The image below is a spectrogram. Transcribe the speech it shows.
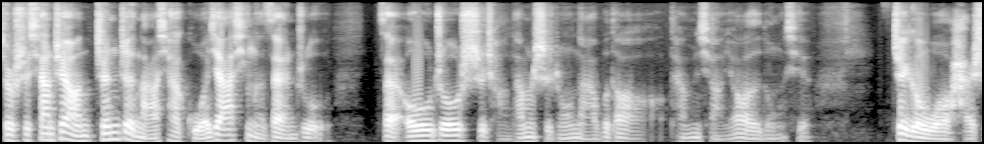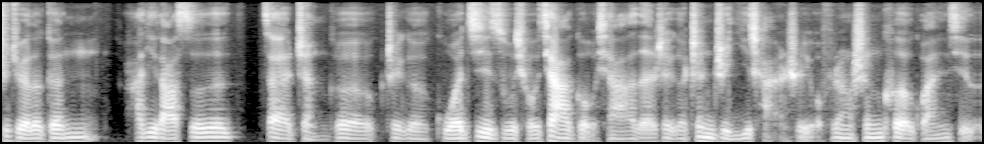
就是像这样真正拿下国家性的赞助。在欧洲市场，他们始终拿不到他们想要的东西，这个我还是觉得跟阿迪达斯。在整个这个国际足球架构下的这个政治遗产是有非常深刻的关系的。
